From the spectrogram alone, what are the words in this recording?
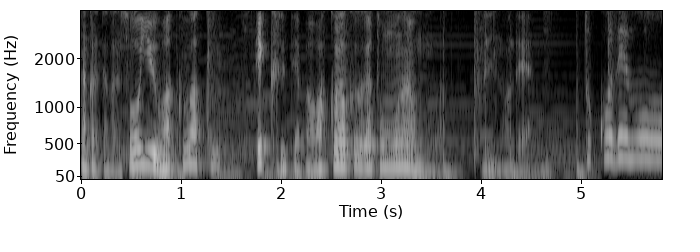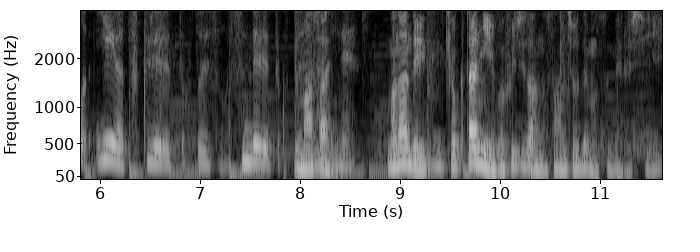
なんかだからそういうワクワク、X ってやっぱワクワクが伴うものだっていうので、どこでも家が作れるってことですもん。住めるってことですもんね。まあ、なんで極端に言えば富士山の山頂でも住めるし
